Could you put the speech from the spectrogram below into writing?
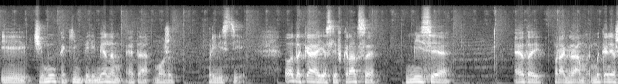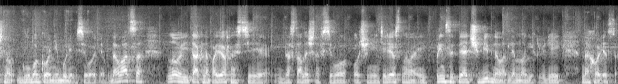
и к чему, каким переменам это может привести. Вот такая, если вкратце, миссия этой программы. Мы, конечно, глубоко не будем сегодня вдаваться, но и так на поверхности достаточно всего очень интересного и, в принципе, очевидного для многих людей находится.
